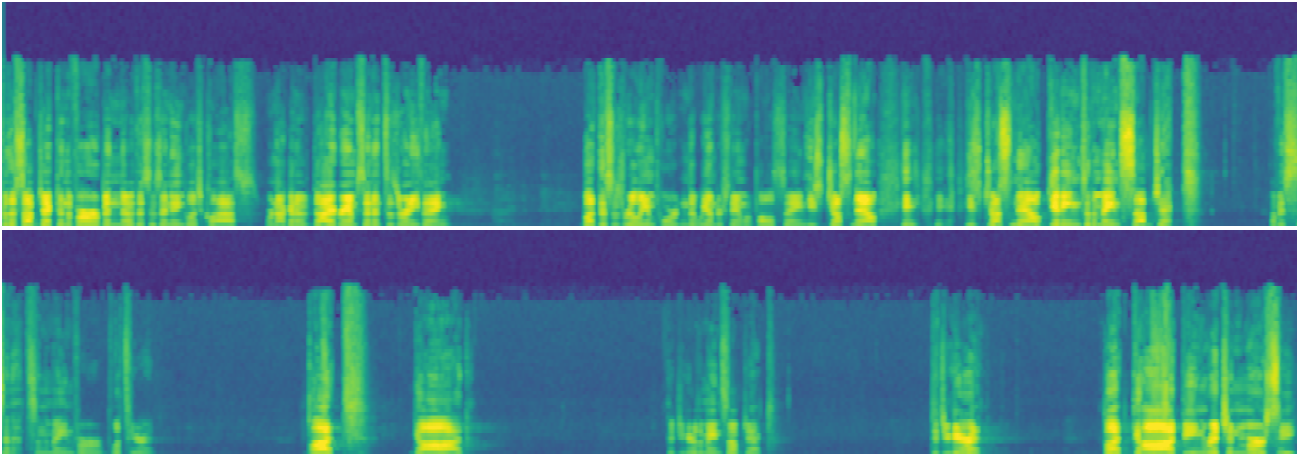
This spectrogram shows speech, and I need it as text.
for the subject and the verb. And no, this is an English class. We're not going to diagram sentences or anything. But this is really important that we understand what Paul's saying. He's just now, he, he's just now getting to the main subject of his sentence and the main verb. Let's hear it. But God. Did you hear the main subject? Did you hear it? But God, being rich in mercy,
